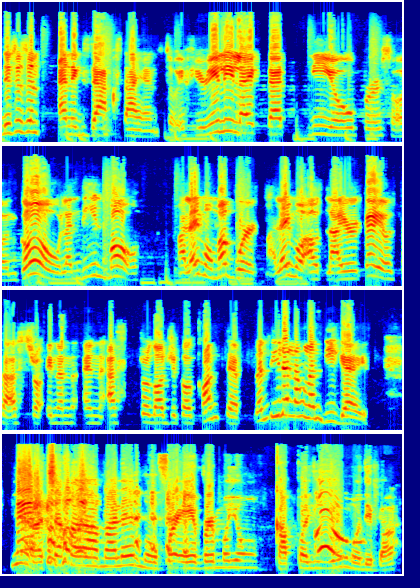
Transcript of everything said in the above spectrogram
this isn't an exact science. So if you really like that Leo person, go! Landin mo! Malay mo mag-work. Malay mo outlier kayo sa astro in an, an astrological concept. Landi lang ng landi, guys. Yeah, at saka malay mo, forever mo yung kapwa Leo mo, di ba?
